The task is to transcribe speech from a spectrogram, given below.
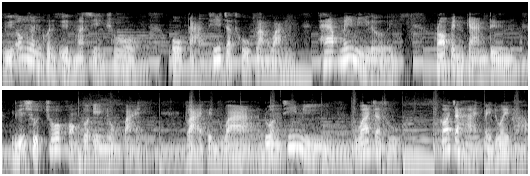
หรือเอาเงินคนอื่นมาเสี่ยงโชค โอกาสที่จะถูกรางวัล แทบไม่มีเลย เพราะเป็นการดึงหรือฉุดโชคของตัวเองลงไป กลายเป็นว่าดวงที่มีว่าจะถูกก็จะหายไปด้วยครับ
